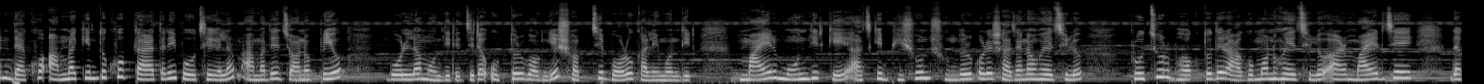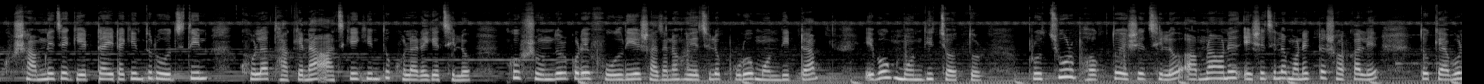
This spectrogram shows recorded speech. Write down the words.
অ্যান্ড দেখো, আমরা কিন্তু খুব তাড়াতাড়ি পৌঁছে গেলাম আমাদের জনপ্রিয় বল্লা মন্দিরে, যেটা উত্তরবঙ্গের সবচেয়ে বড় কালী মন্দির। মায়ের মন্দিরকে আজকে ভীষণ সুন্দর করে সাজানো হয়েছিল, প্রচুর ভক্তদের আগমন হয়েছিল, আর মায়ের যে, দেখো, সামনে যে গেটটা, এটা কিন্তু রোজ দিন খোলা থাকে না আজকে কিন্তু খোলা রেখেছিল। খুব সুন্দর করে ফুল দিয়ে সাজানো হয়েছিল পুরো মন্দিরটা এবং মন্দির চত্বর। প্রচুর ভক্ত এসেছিল। আমরা অনেক এসেছিলাম অনেকটা সকালে। তো কেবল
